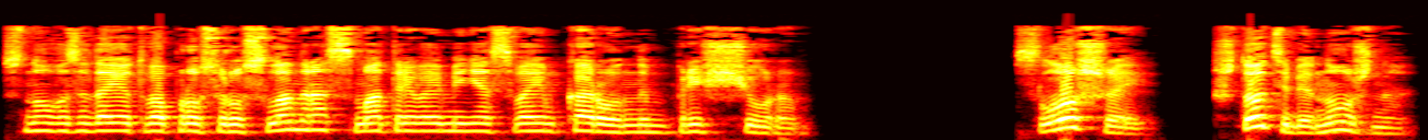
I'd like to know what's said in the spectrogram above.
Снова задает вопрос Руслан, рассматривая меня своим коронным прищуром. «Слушай, что тебе нужно?»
